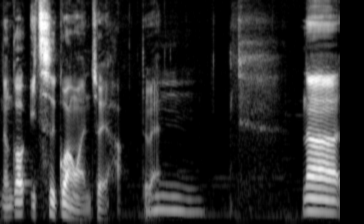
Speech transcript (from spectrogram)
能够一次逛完最好，对不对？嗯。那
